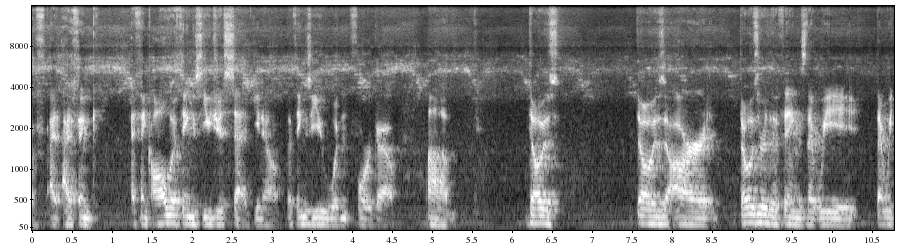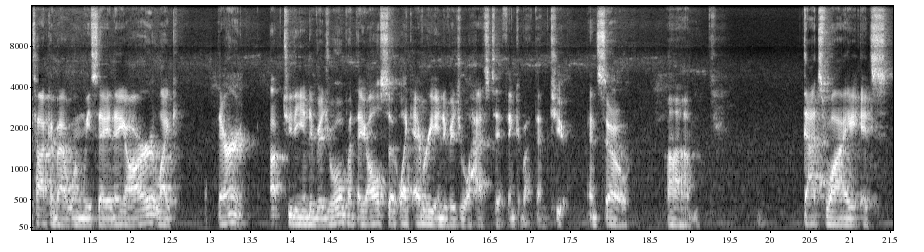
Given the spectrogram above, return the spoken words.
of? I, I, think I think all the things you just said, you know, the things you wouldn't forego, um, those those are those are the things that we that we talk about when we say they are like they aren't up to the individual, but they also like every individual has to think about them too. And so um, that's why it's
